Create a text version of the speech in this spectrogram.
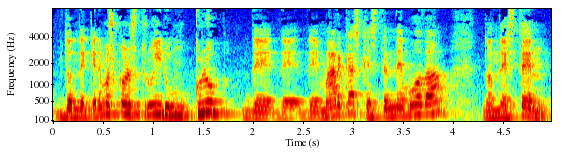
donde queremos construir un club de, marcas que estén de moda, donde estén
